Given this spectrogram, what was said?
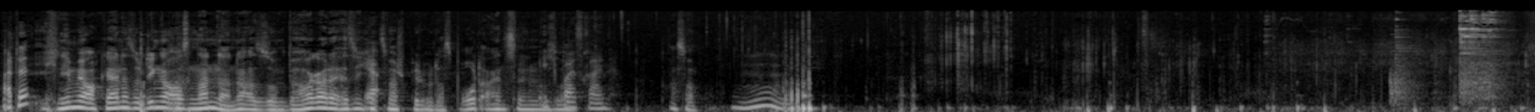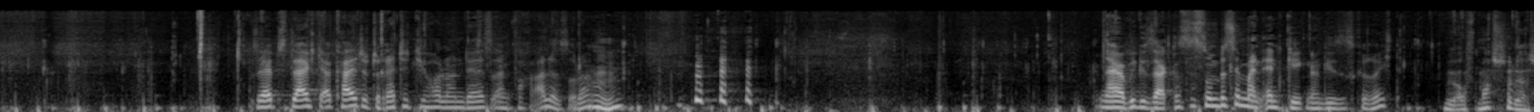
Warte, Ich nehme ja auch gerne so Dinge auseinander. Ne? Also so ein Burger, da esse ich Ja. jetzt zum Beispiel nur das Brot einzeln und ich so. beiß rein. Achso. Selbst leicht erkaltet rettet die Hollandaise einfach alles, oder? Mhm. naja, wie gesagt, das ist so ein bisschen mein Endgegner, dieses Gericht. Wie oft machst du das?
